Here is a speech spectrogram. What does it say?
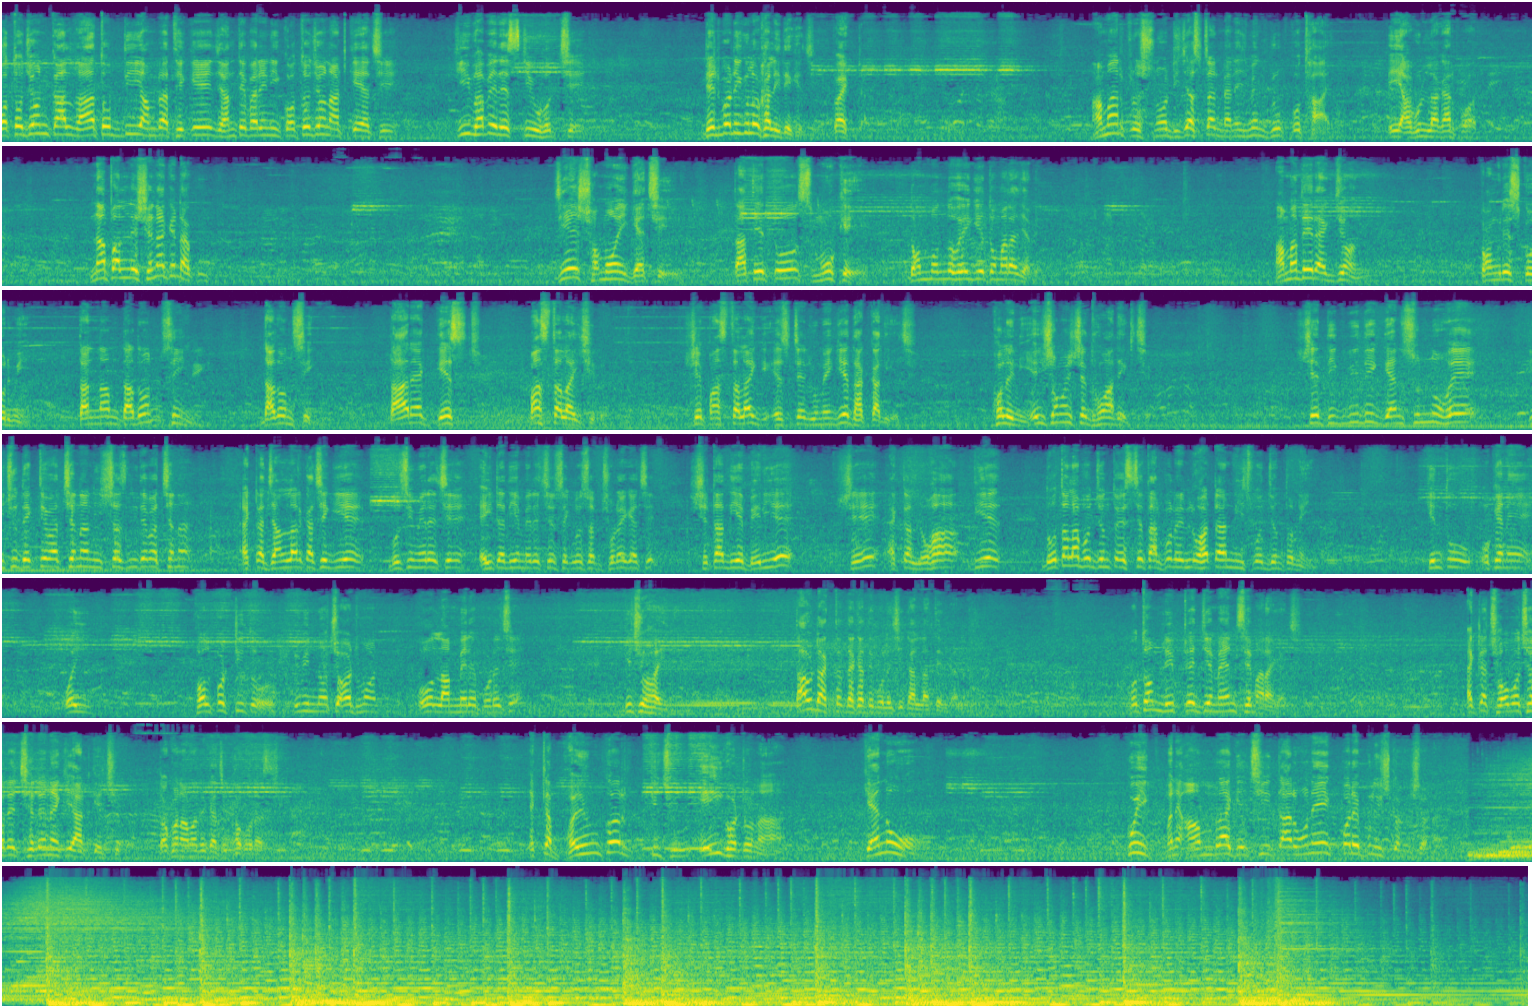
কতজন কাল রাত অবধি আমরা থেকে জানতে পারিনি কতজন আটকে আছে, কীভাবে রেস্কিউ হচ্ছে। ডেড বডিগুলো খালি দেখেছি, কয়েকটা। আমার প্রশ্ন ডিজাস্টার ম্যানেজমেন্ট গ্রুপ কোথায়? এই আগুন লাগার পর। না পারলে সেনাকে ডাকুক যে সময় গেছে, তাতে তো স্মোকে দম বন্ধ হয়ে গিয়ে তো মারা যাবে। আমাদের একজন কংগ্রেস কর্মী, তার নাম দাদন সিং। দাদন সিং, তার এক গেস্ট পাঁচতলায় ছিল। সে পাঁচতলায় গেস্টের রুমে গিয়ে ধাক্কা দিয়েছে। খোলেনি। এই সময় সে ধোঁয়া দেখছে। সে দিকবিদিক জ্ঞানশূন্য হয়ে কিছু দেখতে পাচ্ছে না, নিঃশ্বাস নিতে পারছে না। একটা জানলার কাছে গিয়ে ঘুষি মেরেছে, এইটা দিয়ে মেরেছে, সেগুলো সব ছড়ে গেছে। সেটা দিয়ে বেরিয়ে সে একটা লোহা দিয়ে দোতলা পর্যন্ত এসছে, তারপরে লোহাটা নিচ পর্যন্ত নেই। কিন্তু ওখানে ওই ফলপট্টি তো বিভিন্ন চটমট ও লাভ মেরে পড়েছে। কিছু হয়নি। তাও ডাক্তার দেখাতে বলেছি কাল রাতের বেলা। প্রথম লিফটের যে ম্যান সে মারা গেছে। একটা ছ বছরের ছেলে নাকি আটকে ছিল, তখন আমাদের কাছে খবর আসছে। একটা ভয়ঙ্কর কিছু এই ঘটনা কেন কুইক মানে আমরা গেছি তার অনেক পরে পুলিশ কমিশনার।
